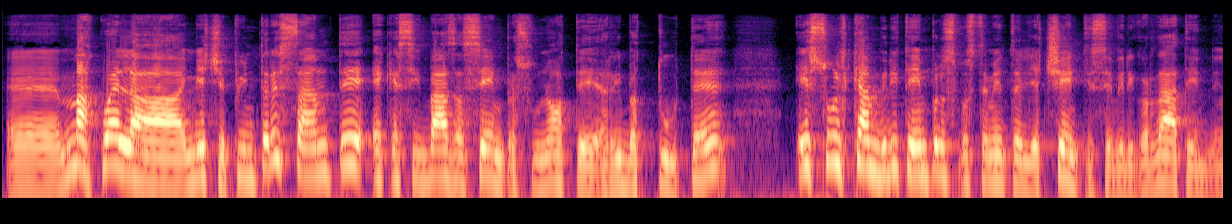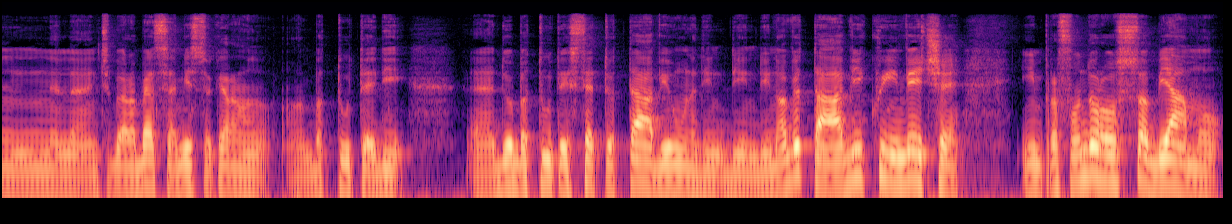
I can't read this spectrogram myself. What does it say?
eh, ma quella invece più interessante è che si basa sempre su note ribattute e sul cambio di tempo e lo spostamento degli accenti. Se vi ricordate, in, nel, in Cibo Rebels abbiamo visto che erano battute di, eh, due battute di 7 ottavi e una di 9 ottavi, qui invece in profondo rosso abbiamo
